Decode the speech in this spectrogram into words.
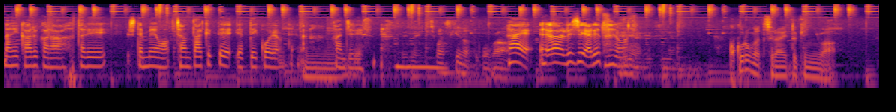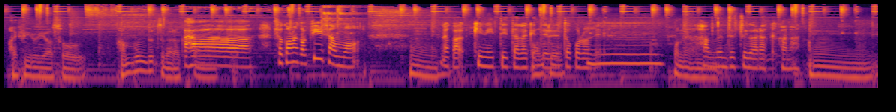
何かあるから二人して目をちゃんと開けてやっていこうよみたいな感じですね。でね一番好きなとこが、はい。あ 嬉しい。ありがとうございますね。心が辛い時には I feel your soul 半分ずつが楽かな。ああそこなんか P さんもうん。なんか気に入っていただけてるところで半分ずつが楽かな。うん。なん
